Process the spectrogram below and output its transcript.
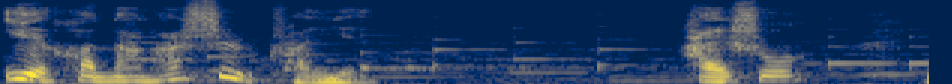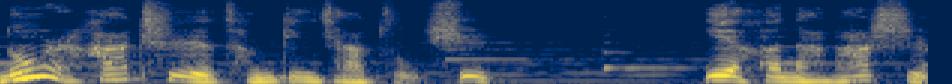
叶赫那拉氏传言，还说努尔哈赤曾定下祖训，叶赫那拉氏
